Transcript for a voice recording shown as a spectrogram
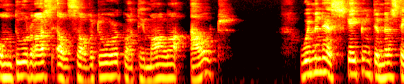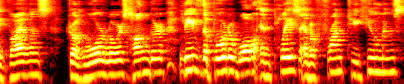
Honduras, El Salvador, Guatemala out. Women escaping domestic violence, drug warlords, hunger, leave the border wall in place and affront to humans'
